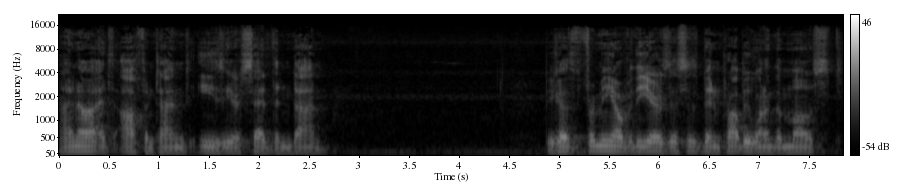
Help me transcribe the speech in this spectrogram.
I know it's oftentimes easier said than done. Because for me over the years, this has been probably one of the most,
